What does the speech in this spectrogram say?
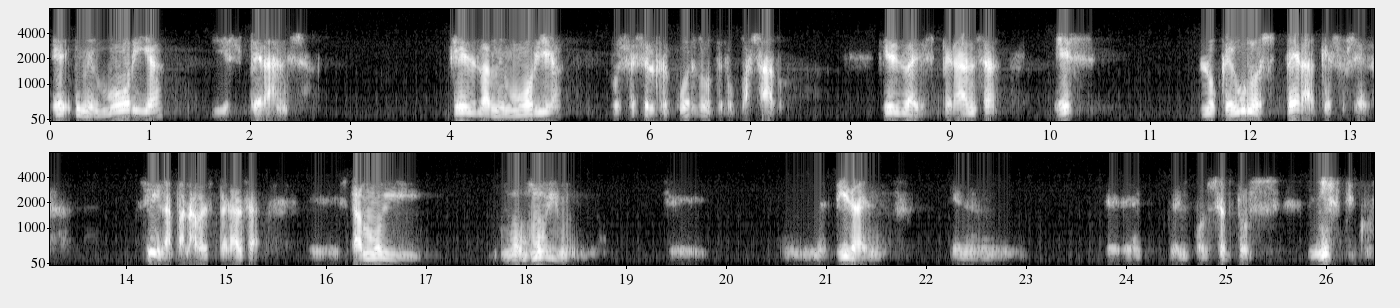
de memoria y esperanza. ¿Qué es la memoria? Pues es el recuerdo de lo pasado. ¿Qué es la esperanza? Es lo que uno espera que suceda. Sí, la palabra esperanza está muy, muy eh, metida en, en, conceptos místicos.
